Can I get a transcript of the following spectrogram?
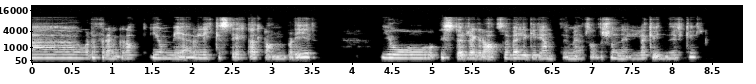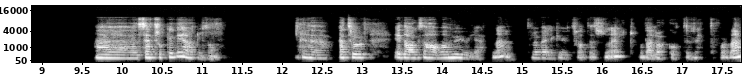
eh, hvor det fremgår at jo mer likestilt et land blir, jo i større grad så velger jenter mer tradisjonelle kvinneyrker. Eh, så jeg tror ikke vi har liksom eh, Jeg tror i dag så har man mulighetene til å velge utradisjonelt, og det er lagt godt til rette for det.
